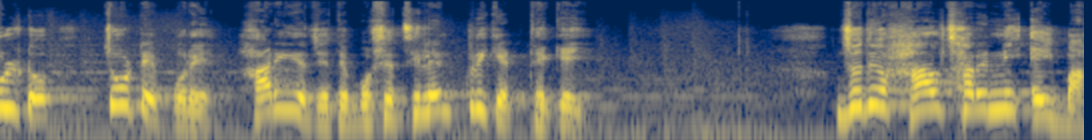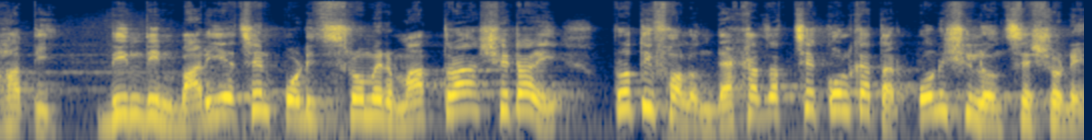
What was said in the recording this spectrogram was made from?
উল্টো চোটে পড়ে হারিয়ে যেতে বসেছিলেন ক্রিকেট থেকেই। যদিও হাল ছাড়েননি এই বাহাতি, দিন দিন বাড়িয়েছেন পরিশ্রমের মাত্রা, সেটারই প্রতিফলন দেখা যাচ্ছে কলকাতার অনুশীলন সেশনে।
